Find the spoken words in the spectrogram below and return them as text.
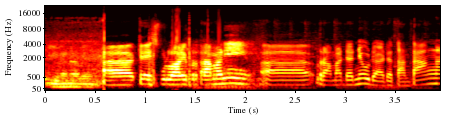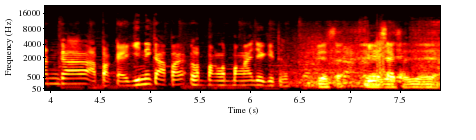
Gimana, Bang? Eh, kayak 10 hari pertama nih eh, Ramadannya udah ada tantangan kah? Apa kayak gini kah? Apa lempeng-lempeng aja gitu? Biasa. Biasa ya, aja. biasa aja ya.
